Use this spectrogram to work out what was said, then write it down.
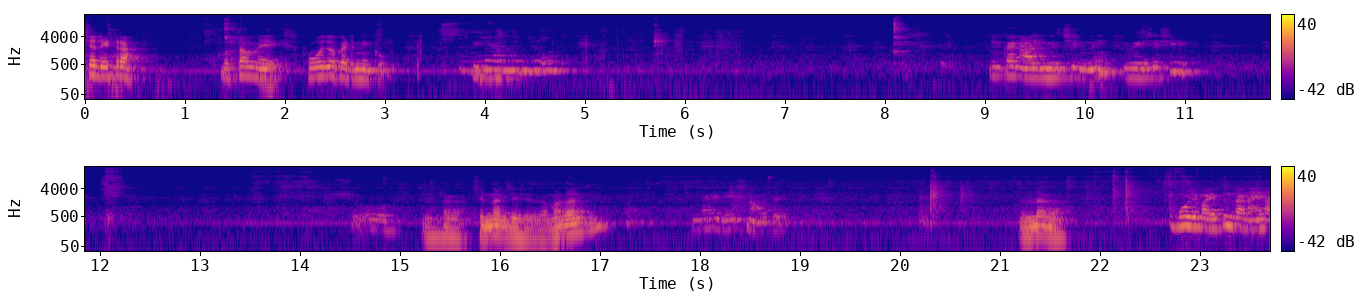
చల్ ఇట్రా. మొత్తం పోజ్ ఒకటి నీకు. ఇంకా నాలుగు మిర్చీలు ఉన్నాయి. ఇవి వేసేసి. చిన్నగా చేసేద్దామా దానికి? చిన్నగా చేసిన ఆల్రెడీ. మెల్లగా మూడు అవుతుందా నాయన.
